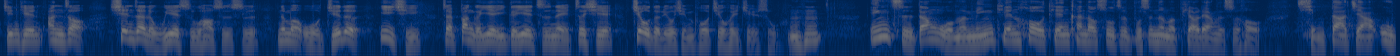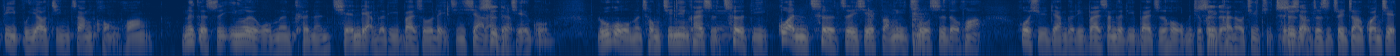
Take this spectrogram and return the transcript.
今天按照现在的五月十五号实施，那么我觉得预期在半个月一个月之内，这些旧的流行坡就会结束。嗯哼，因此当我们明天后天看到数字不是那么漂亮的时候。请大家务必不要紧张恐慌，那个是因为我们可能前两个礼拜所累积下来的结果。如果我们从今天开始彻底贯彻这些防疫措施的话，或许两个礼拜、三个礼拜之后，我们就可以看到具体成效，这是最重要的关键。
